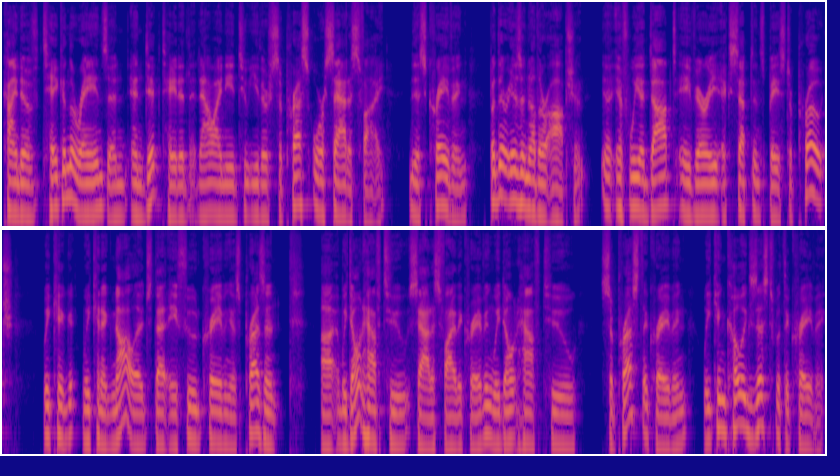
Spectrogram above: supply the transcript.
kind of taken the reins and and dictated that now I need to either suppress or satisfy this craving. But there is another option. If we adopt a very acceptance-based approach, we can we can acknowledge that a food craving is present. Uh, we don't have to satisfy the craving. We don't have to suppress the craving. We can coexist with the craving.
